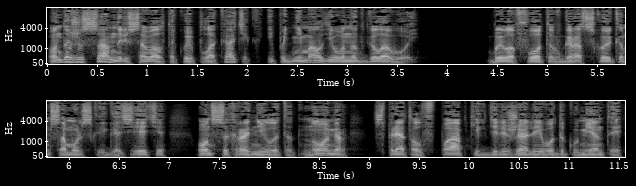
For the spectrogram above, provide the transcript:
Он даже сам нарисовал такой плакатик и поднимал его над головой. Было фото в городской комсомольской газете, он сохранил этот номер, спрятал в папке, где лежали его документы,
